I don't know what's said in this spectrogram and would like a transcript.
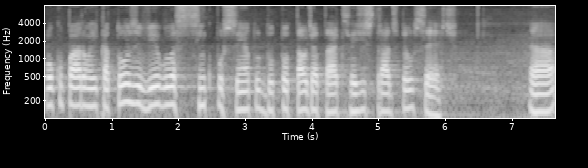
ocuparam 14,5% do total de ataques registrados pelo CERT. Ah,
